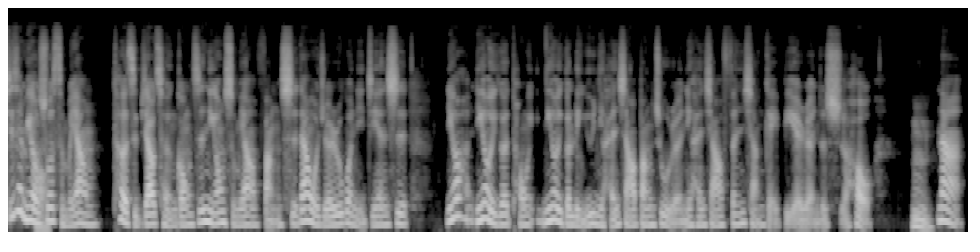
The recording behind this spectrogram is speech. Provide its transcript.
其实没有说什么样特质比较成功，只是你用什么样的方式。但我觉得，如果你今天是你有你有一个同你有一个领域，你很想要帮助人，你很想要分享给别人的时候，嗯，那。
